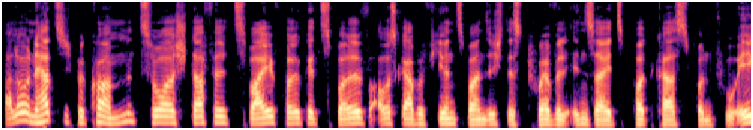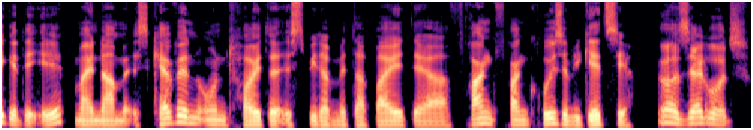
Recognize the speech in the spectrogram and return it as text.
Hallo und herzlich willkommen zur Staffel 2, Folge 12, Ausgabe 24 des Travel Insights Podcasts von fluege.de. Mein Name ist Kevin und heute ist wieder mit dabei der Frank. Frank, Grüße, wie geht's dir? Ja, sehr gut.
